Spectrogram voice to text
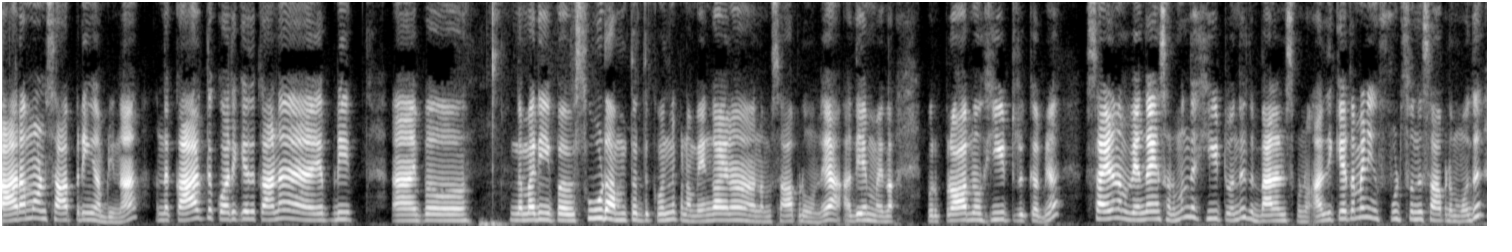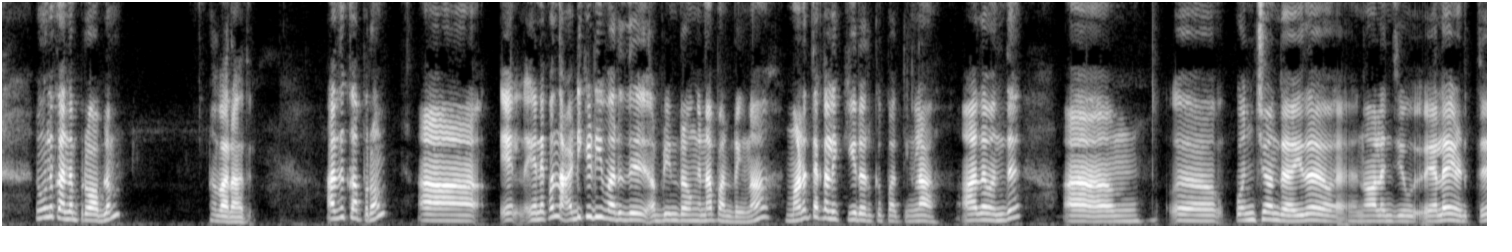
காரமாக ஒன்று சாப்பிட்றீங்க அப்படின்னா அந்த காரத்தை குறைக்கிறதுக்கான எப்படி இப்போது இந்த மாதிரி இப்போ சூடு அமுத்துறதுக்கு வந்து இப்போ நம்ம வெங்காயம்லாம் நம்ம சாப்பிடுவோம் இல்லையா? அதே மாதிரி தான் ஒரு ப்ராப்ளம் ஹீட் இருக்குது அப்படின்னா சைடாக நம்ம வெங்காயம் சாப்பிடும்போது இந்த ஹீட் வந்து இது பேலன்ஸ் பண்ணும். அதுக்கேற்ற மாதிரி நீங்கள் ஃபுட்ஸ் வந்து சாப்பிடும்போது உங்களுக்கு அந்த ப்ராப்ளம் வராது. அதுக்கப்புறம் எனக்கு வந்து அடிக்கடி வருது அப்படின்றவங்க என்ன பண்ணுறீங்கன்னா மணத்தக்காளி கீரை இருக்குது பார்த்தீங்களா அதை வந்து கொஞ்சம் அந்த இதை நாலஞ்சு இலை எடுத்து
